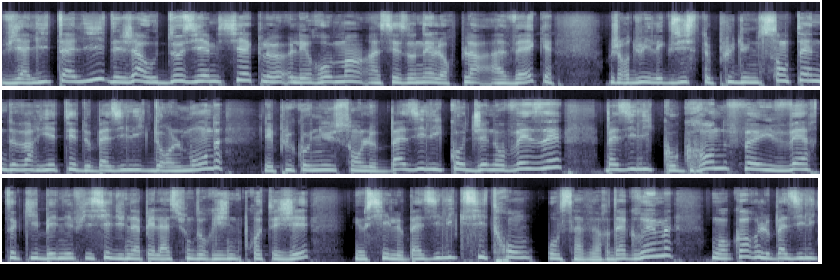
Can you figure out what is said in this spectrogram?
via l'Italie. Déjà au IIe siècle, les Romains assaisonnaient leurs plats avec. Aujourd'hui, il existe plus d'une centaine de variétés de basilic dans le monde. Les plus connus sont le basilico genovese, basilic aux grandes feuilles vertes qui bénéficie d'une appellation d'origine protégée, mais aussi le basilic citron aux saveurs d'agrumes, ou encore le basilic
